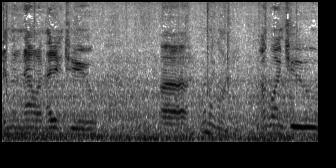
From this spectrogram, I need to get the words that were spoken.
and then now I'm heading to, uh, where am I going? I'm going to,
